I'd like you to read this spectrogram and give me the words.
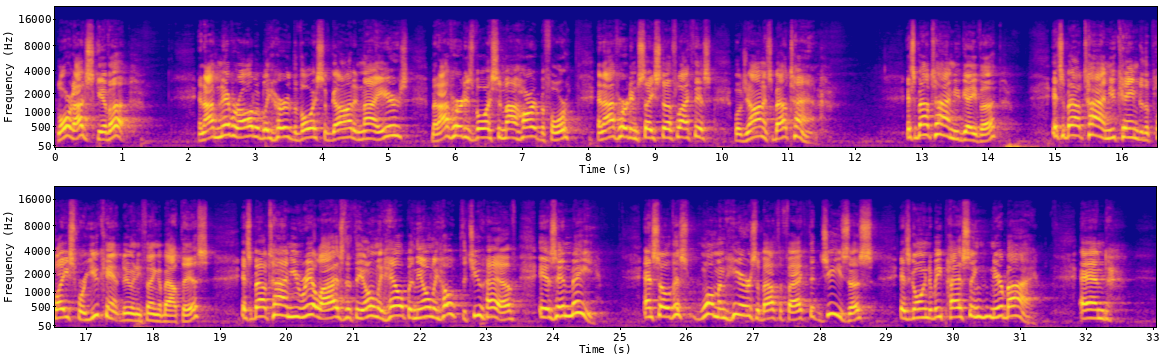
Lord, I just give up. And I've never audibly heard the voice of God in my ears, but I've heard his voice in my heart before, and I've heard him say stuff like this Well, John, it's about time. It's about time you gave up. It's about time you came to the place where you can't do anything about this. It's about time you realize that the only help and the only hope that you have is in me. And so this woman hears about the fact that Jesus is going to be passing nearby. And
